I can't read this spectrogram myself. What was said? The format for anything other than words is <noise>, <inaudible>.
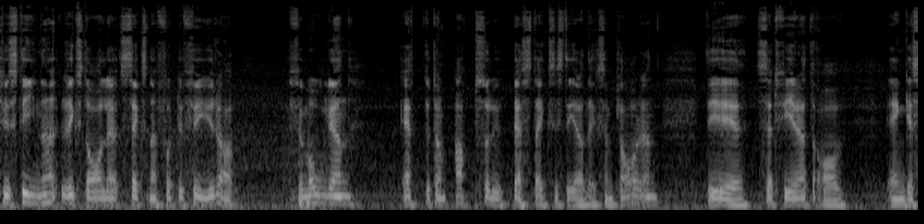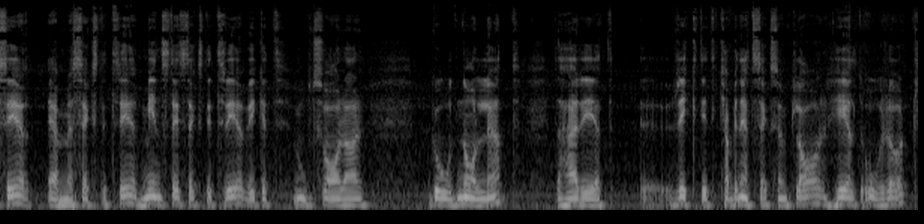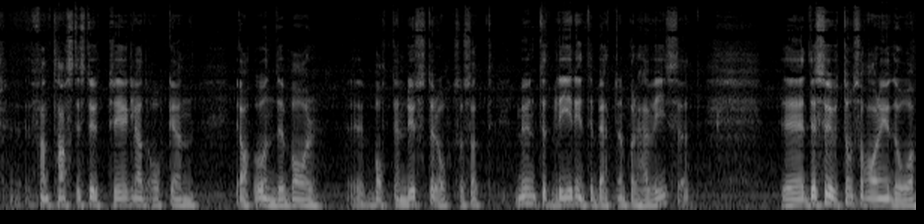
Kristina Riksdale 644. Förmodligen ett av de absolut bästa existerande exemplaren. Det är certifierat av NGC MS63, Minstate 63, vilket motsvarar god 01. Det här är ett eh, riktigt kabinettsexemplar, helt orört, fantastiskt utpräglad och en ja, underbar Eh, bottenlyster också så att myntet blir inte bättre än på det här viset. Eh, dessutom så har den ju då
